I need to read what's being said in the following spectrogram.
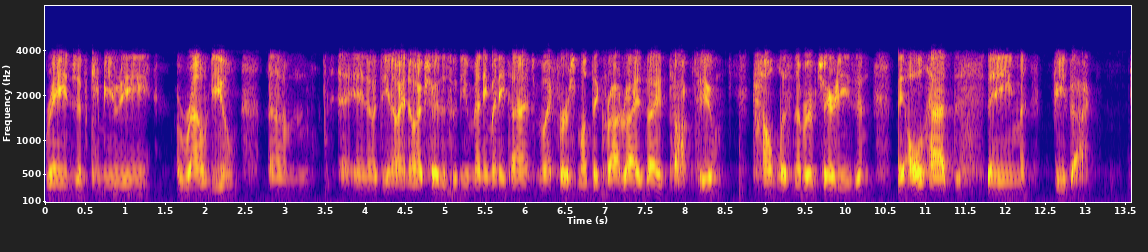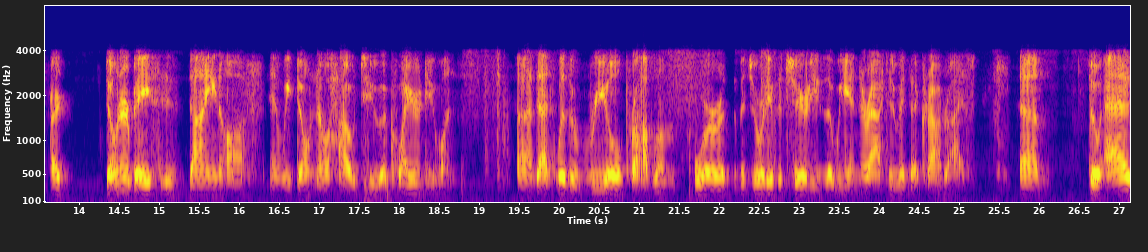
range of community around you. Um, you know, Dino, I know I've shared this with you many, many times. But my first month at CrowdRise, I talked to countless number of charities, and they all had the same feedback. Our donor base is dying off and we don't know how to acquire new ones. Uh, that was a real problem for the majority of the charities that we interacted with at CrowdRise. Um, so as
